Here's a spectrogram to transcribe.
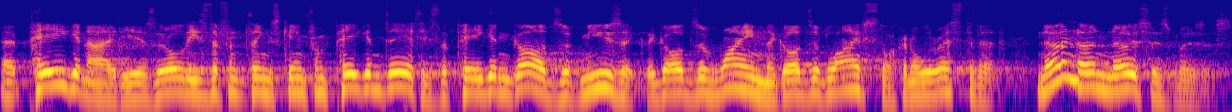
uh, pagan ideas that all these different things came from pagan deities, the pagan gods of music, the gods of wine, the gods of livestock, and all the rest of it. No, no, no, says Moses.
